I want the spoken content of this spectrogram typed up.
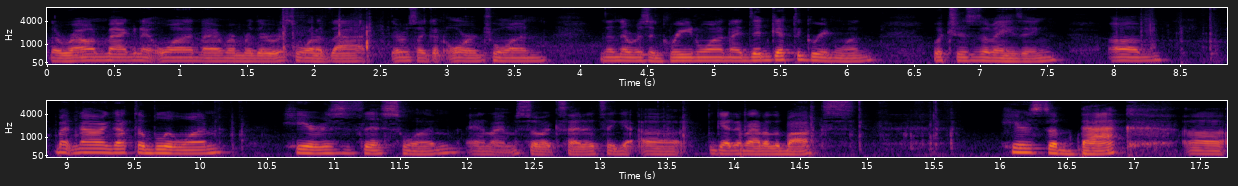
the round magnet one. I remember there was one of that. There was like an orange one, and then there was a green one. I did get the green one, which is amazing. Um, but now I got the blue one. Here's this one, and I'm so excited to get uh get him out of the box. Here's the back. Uh,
